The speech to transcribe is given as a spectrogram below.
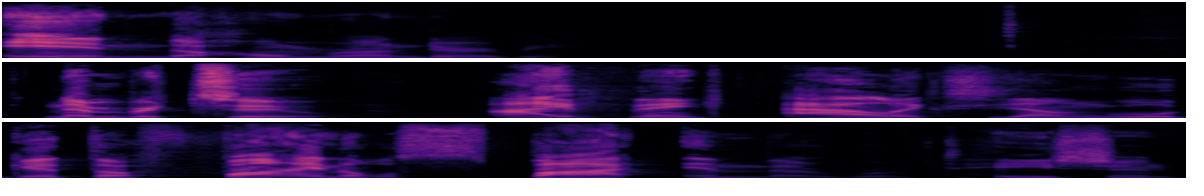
in the home run derby. Number two, I think Alex Young will get the final spot in the rotation.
